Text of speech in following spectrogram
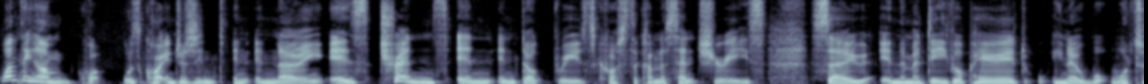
One thing I'm qu- was quite interested in, in, knowing is trends in, in dog breeds across the kind of centuries. So in the medieval period, you know, what what,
